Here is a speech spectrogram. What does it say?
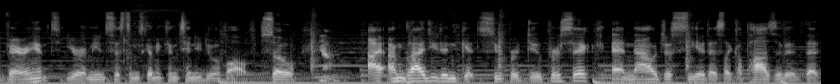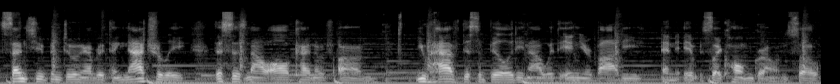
variant your immune system is going to continue to evolve. So Yeah. I, I'm glad you didn't get super duper sick and now just see it as like a positive that since you've been doing everything naturally, this is now all kind of um, you have this ability now within your body and it was like homegrown. So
